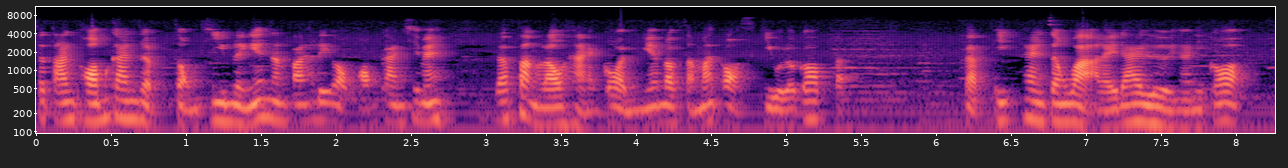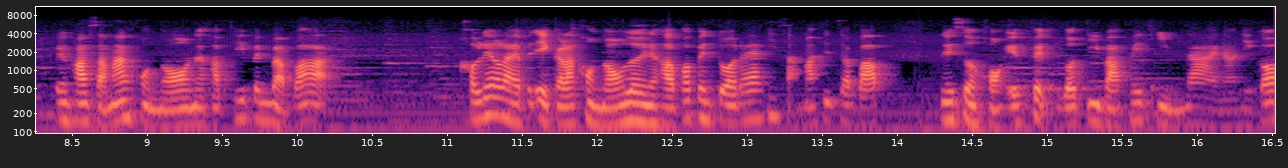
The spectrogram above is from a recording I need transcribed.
สตาร์ทพร้อมกันแบบสองทีมอะไรเงี้ยนางฟ้าทะเลออกพร้อมกันใช่ไหมแล้วฝั่งเราหายก่อนเงี้ยเราสามารถออกสกิลแล้วก็ แบบพลิกแพงจังหวะอะไรได้เลยนะนี่ก็เป็นความสามารถของน้องนะครับ ที่เป็นแบบว่าเขาเรียกอะไรเป็นเอกลักษณ์ของน้องเลยนะครับ ก็เป็นตัวแรกที่สามารถที่จะบัฟในส่วนของเอฟเฟกต์ลดดีบัฟให้ทีมได้นะนี่ก็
